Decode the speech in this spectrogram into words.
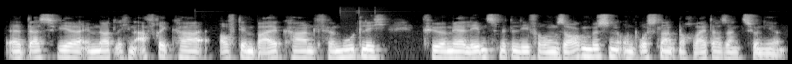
äh, dass wir im nördlichen Afrika, auf dem Balkan vermutlich für mehr Lebensmittellieferungen sorgen müssen und Russland noch weiter sanktionieren.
